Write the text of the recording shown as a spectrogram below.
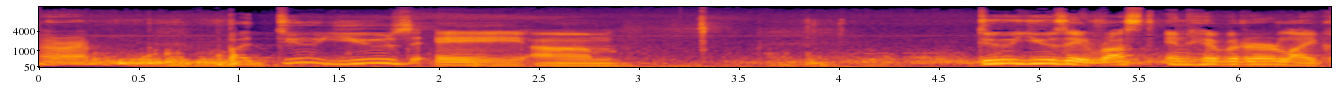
Alright. But do use a um, do use a rust inhibitor like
